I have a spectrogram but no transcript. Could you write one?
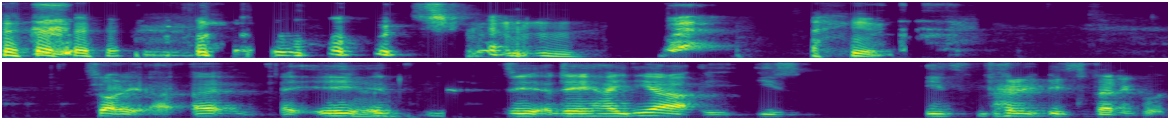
Sorry, I, I, it, it, the the idea is is very is very good.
